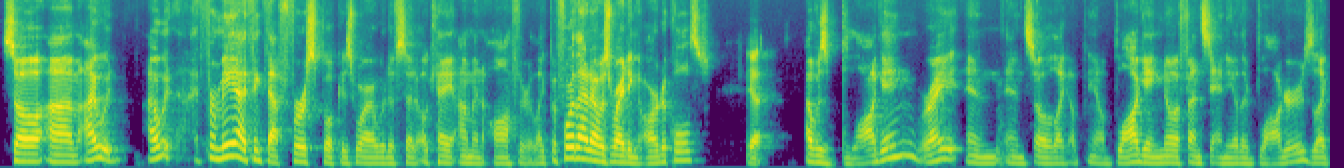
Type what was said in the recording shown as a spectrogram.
So um, I would I would for me I think that first book is where I would have said okay I'm an author. Like before that I was writing articles. Yeah. I was blogging, right? And and so like you know blogging. No offense to any other bloggers, like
